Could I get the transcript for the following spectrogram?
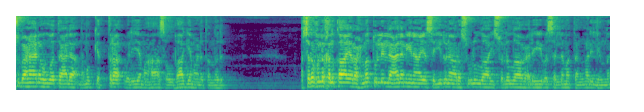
സുബഹാനഹുവത്താല നമുക്കെത്ര വലിയ മഹാസൗഭാഗ്യമാണ് തന്നത്. അഷറഫുൽ ഖൽക്കായ റഹ്മത്തുല്ലിൽ ആലമീനായ സയ്യിദുന റസൂലുല്ലാഹി സ്വല്ലല്ലാഹു അലൈഹി വസല്ലമ തങ്ങളിൽ നിന്ന്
